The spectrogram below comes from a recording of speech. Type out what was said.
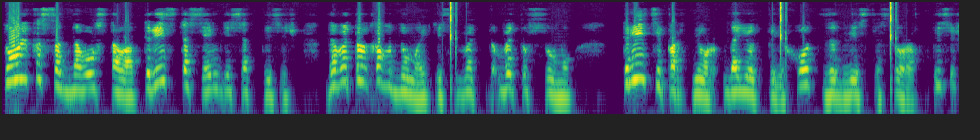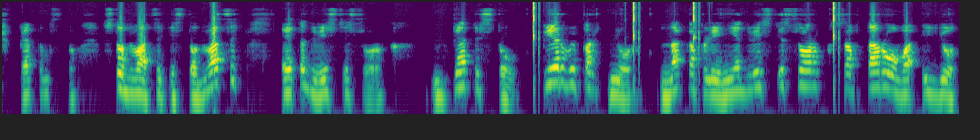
только с одного стола 370 тысяч. Да вы только вдумайтесь в эту сумму. Третий партнер дает переход за 240 тысяч к пятому столу. 120 и 120 это 240. Пятый стол. Первый партнер. Накопление 240. Со второго идет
